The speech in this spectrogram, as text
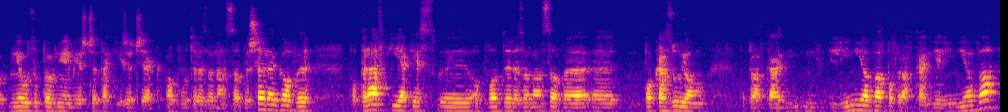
bo nie uzupełniłem jeszcze takich rzeczy jak obwód rezonansowy szeregowy, poprawki, jakie y, obwody rezonansowe y, pokazują, poprawka liniowa, poprawka nieliniowa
